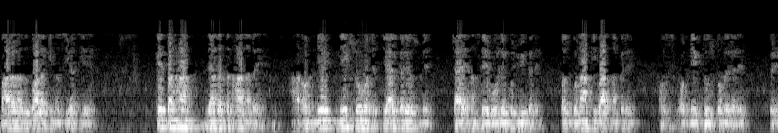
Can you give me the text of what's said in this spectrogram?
بہر حضرت والا کی نصیحت یہ ہے کہ تنہا، زیادہ تنہا نہ رہے۔ ہاں، اور نیک نیک صحبت اختیار کرے اس میں، چاہے ہنسے بولے، کچھ بھی کرے، بس گناہ کی بات نہ کرے، اور نیک دوستوں میں رہے، تو ان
